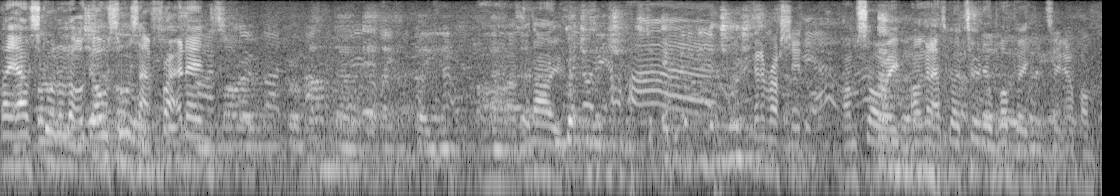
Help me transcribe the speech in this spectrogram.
they have scored a lot of goals towards that Fratton end. Oh, I don't know. Gonna rush in. I'm sorry. I'm gonna have to go two 0 Pompey. Two 0 Pompey.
